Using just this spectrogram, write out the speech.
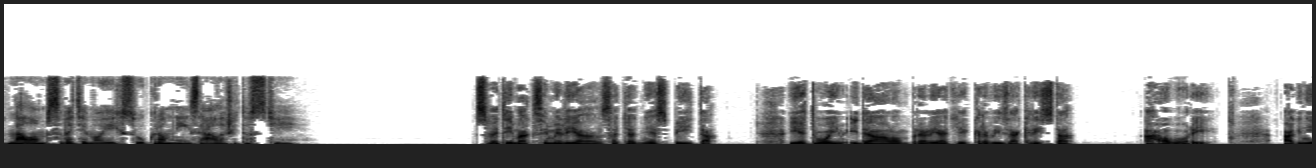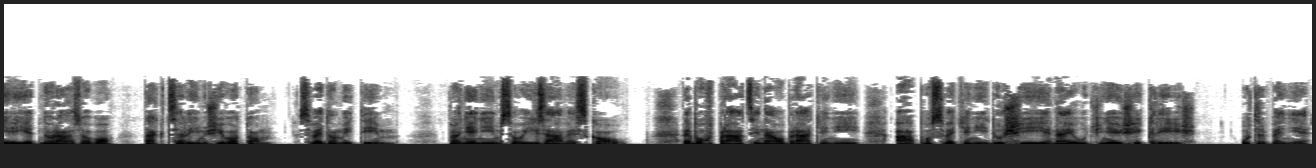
v malom svete mojich súkromných záležitostí? Svetý Maximilián sa ťa dnes pýta – je tvojim ideálom preliatie krvi za Krista? A hovorí, ak nie jednorázovo, tak celým životom, svedomitým, plnením svojich záväzkov. Lebo v práci na obrátení a posvetení duší je najúčinnejší kríž, utrpenie,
